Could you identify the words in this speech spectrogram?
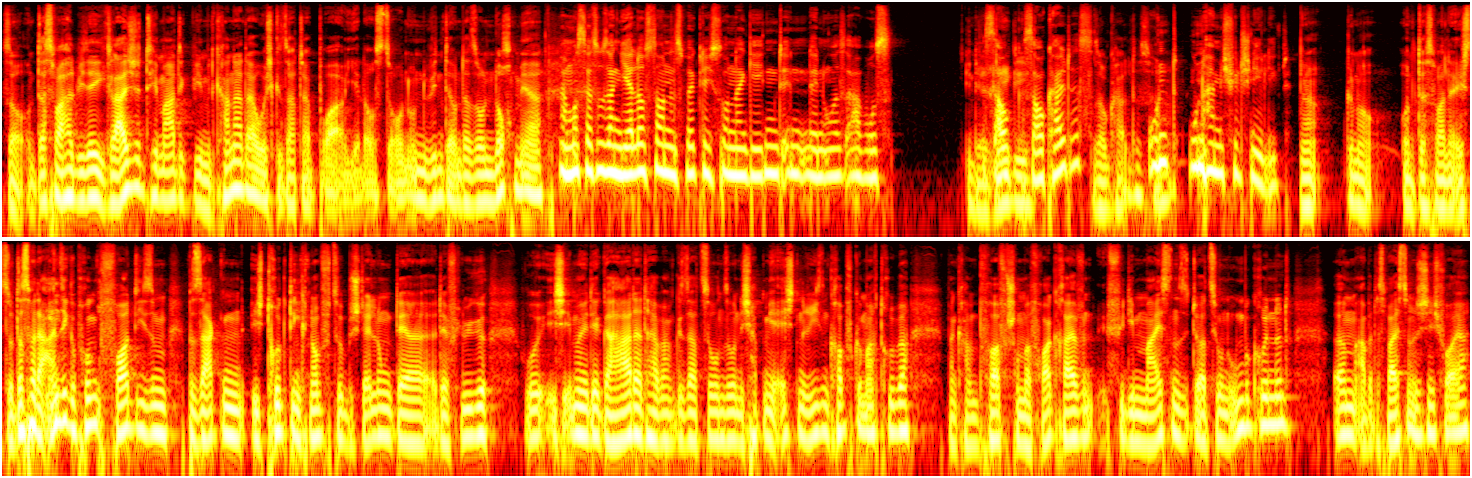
So, und das war halt wieder die gleiche Thematik wie mit Kanada, wo ich gesagt habe, boah, Yellowstone und Winter und da soll noch mehr. Man muss dazu sagen, Yellowstone ist wirklich so eine Gegend in den USA, wo es in der sau, Regel saukalt ist saukalt ist. und unheimlich viel Schnee liegt. Ja, genau. Und das war der echt so. Das war der einzige Punkt vor diesem besagten, ich drücke den Knopf zur Bestellung der, der Flüge, wo ich immer wieder gehadert habe, habe gesagt, so und so. Und ich habe mir echt einen riesen Kopf gemacht drüber. Man kann vor, schon mal vorgreifen, für die meisten Situationen unbegründet, ähm, aber das weißt du natürlich nicht vorher.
